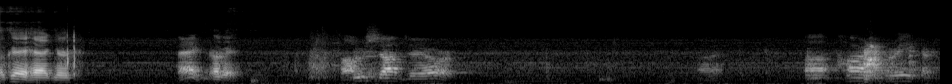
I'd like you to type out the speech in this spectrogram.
Okay, Hagner. Hagner. Okay. Who shot Jr. Uh, Heartbreaker.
